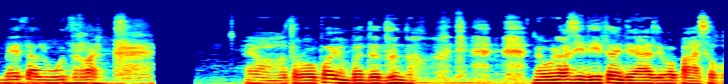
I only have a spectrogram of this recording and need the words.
metal wood rack. Mga katropa, yung banda dun, no? Nauna kasi dito, hindi na natin mapasok.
